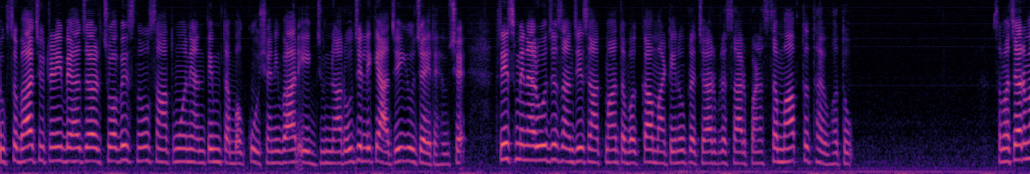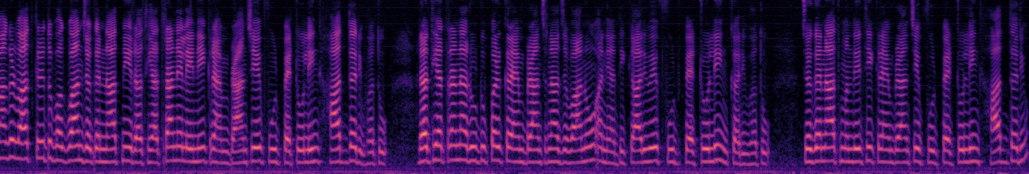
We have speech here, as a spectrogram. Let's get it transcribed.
લોકસભા ચૂંટણી બે હજાર ચોવીસનું સાતમું અને અંતિમ તબક્કો શનિવાર એક જૂનના રોજ એટલે કે આજે યોજાઈ રહ્યું છે. ત્રીસ મેના રોજ સાંજે સાતમા તબક્કા માટેનો પ્રચાર પ્રસાર પણ સમાપ્ત થયો હતો. સમાચારમાં આગળ વાત કરીએ તો ભગવાન જગન્નાથની રથયાત્રાને લઈને ક્રાઇમ બ્રાન્ચે ફૂડ પેટ્રોલિંગ હાથ ધર્યું હતું. રથયાત્રાના રૂટ ઉપર ક્રાઇમ બ્રાન્ચના જવાનો અને અધિકારીઓએ ફૂડ પેટ્રોલિંગ કર્યું હતું. જગન્નાથ મંદિરથી ક્રાઇમ બ્રાન્ચે ફૂડ પેટ્રોલિંગ હાથ ધર્યું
